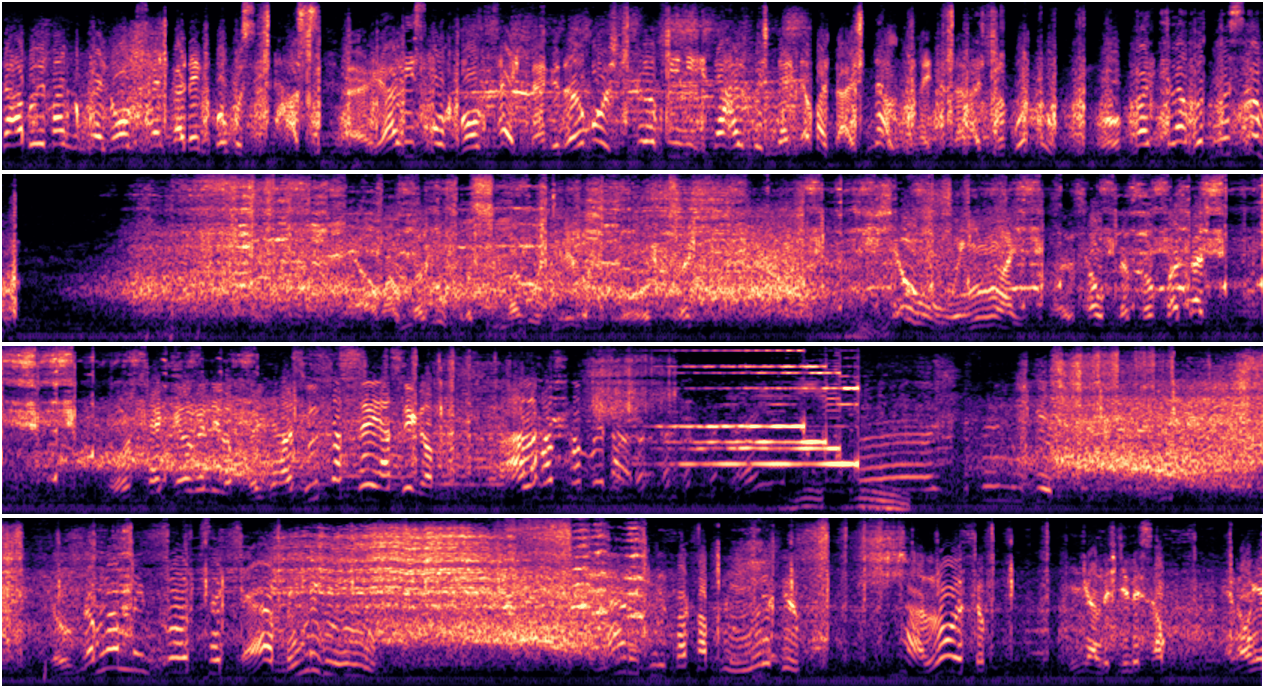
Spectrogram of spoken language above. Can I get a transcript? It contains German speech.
nabel man ngomong ka ng bumusitas. Ya di smoke mo sa na ganda mo. Sure pini dahil mas na naman na na lain sa sa boto. Mo pa ka mo sa. Ya ma bago ko sa bago ni lo ko. Yo, ingay. Sa sa sa patat. Mo sa ka ni lo. Ya tu sa sa ya singa. Alahat na ba? Yo naman min ko sa apa ni? Halo, sup. Ini alis jelis, sup. Enong.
